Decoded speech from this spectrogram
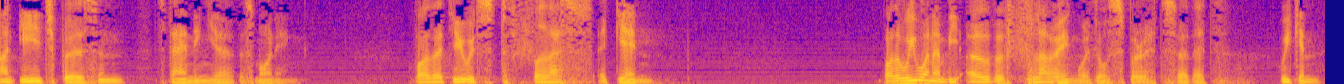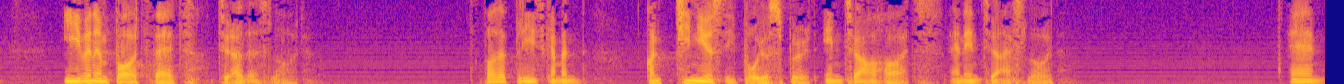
on each person standing here this morning. Father, that you would just fill us again. Father, we want to be overflowing with your spirit so that we can even impart that to others, Lord. Father, please come and continuously pour your spirit into our hearts and into us, Lord. And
